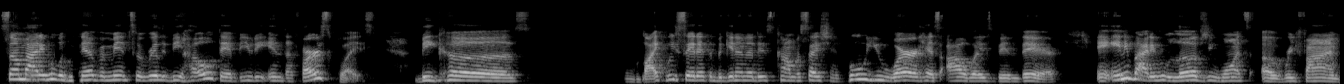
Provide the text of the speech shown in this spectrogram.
Somebody who was never meant to really behold that beauty in the first place, because, like we said at the beginning of this conversation, who you were has always been there. And anybody who loves you wants a refined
